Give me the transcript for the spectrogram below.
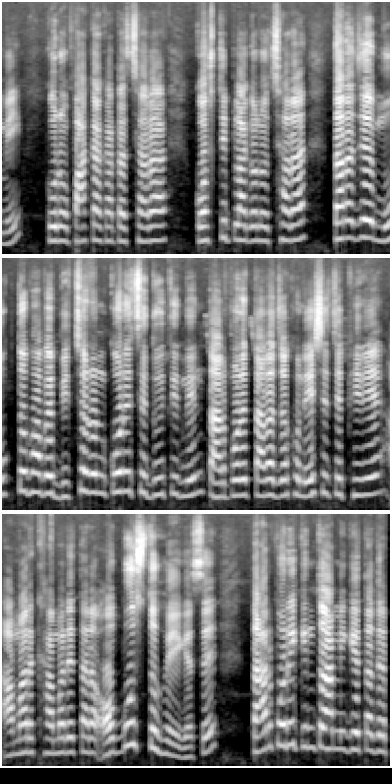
আমি, কোনো পাকা কাটা ছাড়া, কষ্টিপ লাগানো ছাড়া, তারা যে মুক্তভাবে বিচরণ করেছে দুই তিন দিন, তারপরে তারা যখন এসেছে ফিরে, আমার খামারে তারা অভ্যস্ত হয়ে গেছে, তারপরে কিন্তু আমি গিয়ে তাদের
